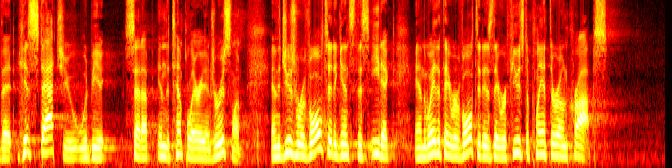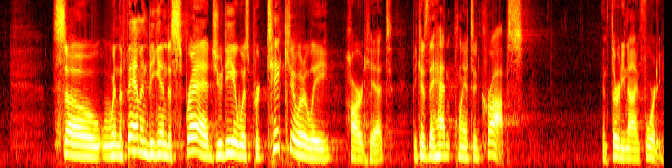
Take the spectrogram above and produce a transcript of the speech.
that his statue would be set up in the temple area in Jerusalem. And the Jews revolted against this edict, and the way that they revolted is they refused to plant their own crops. So when the famine began to spread, Judea was particularly hard hit because they hadn't planted crops in 3940.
